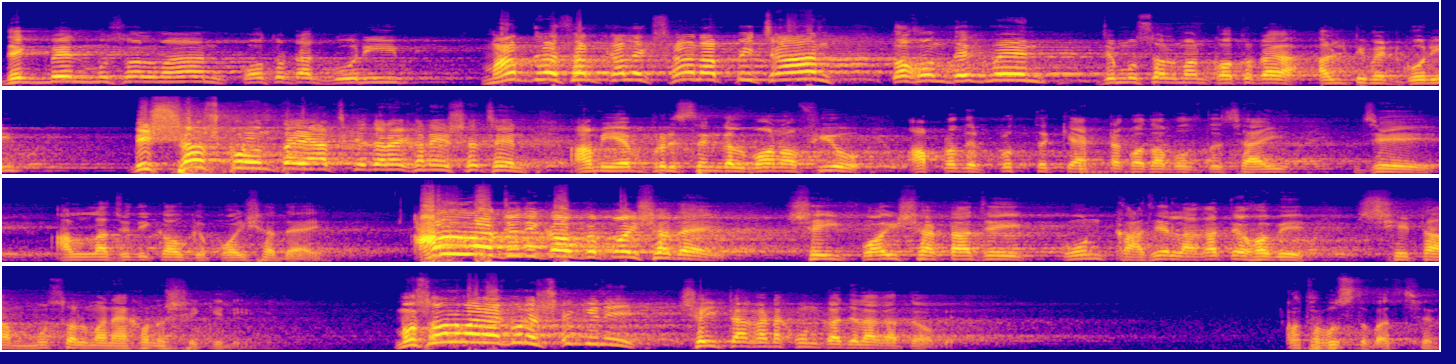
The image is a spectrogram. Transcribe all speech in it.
দেখবেন মুসলমান কতটা গরিব। মাদ্রাসার কালেকশন আপনি চান, তখন দেখবেন যে মুসলমান কতটা আলটিমেট গরিব। বিশ্বাস করুন তাই আজকে যারা এখানে এসেছেন, আমি every single one of you আপনাদের প্রত্যেককে একটা কথা বলতে চাই যে আল্লাহ যদি কাউকে পয়সা দেয়, আল্লাহ যদি কাউকে পয়সা দেয়, সেই পয়সাটা যে কোন কাজে লাগাতে হবে সেটা মুসলমান এখনও শিখিনি। মুসলমান এখনও শিখিনি সেই টাকাটা কোন কাজে লাগাতে হবে। কথা বুঝতে পারছেন?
